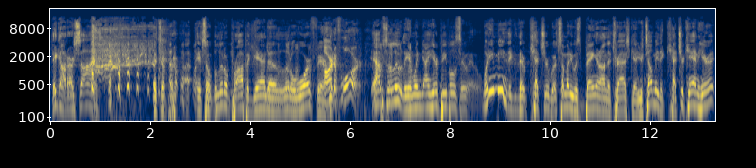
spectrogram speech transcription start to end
They got our signs. it's a uh, it's a little propaganda, a little warfare. Art of war. Absolutely. And when I hear people say, "What do you mean the, the catcher? Where somebody was banging on the trash can? You're telling me the catcher can't hear it?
